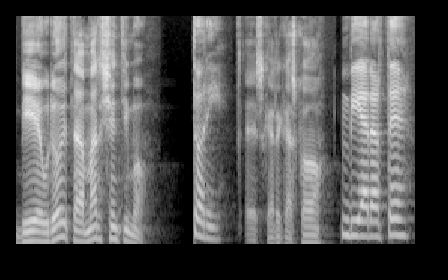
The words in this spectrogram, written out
Bi euro eta mar sentimo. Tori, Eskerrik asko. bihar arte.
